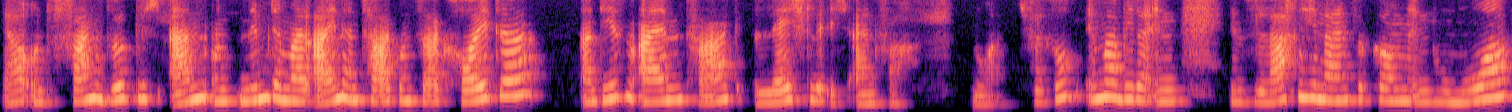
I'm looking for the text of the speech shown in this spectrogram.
ja, und fang wirklich an und nimm dir mal einen Tag und sag, heute, an diesem einen Tag lächle ich einfach nur. Ich versuche immer wieder in, ins Lachen hineinzukommen, in Humor,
